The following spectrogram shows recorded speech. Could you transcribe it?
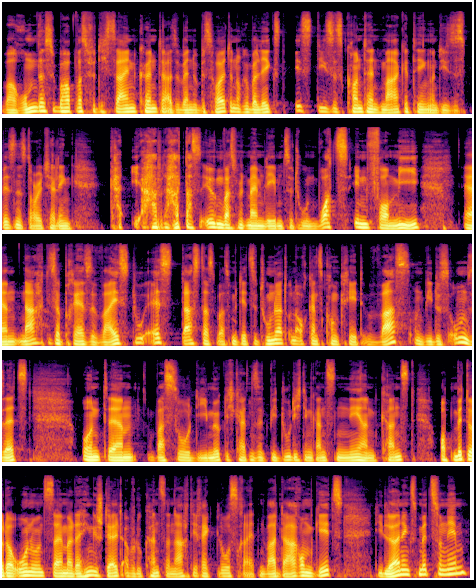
warum das überhaupt was für dich sein könnte. Also wenn du bis heute noch überlegst, ist dieses Content Marketing und dieses Business Storytelling, hat, hat das irgendwas mit meinem Leben zu tun? What's in for me? Ähm, nach dieser Präse weißt du es, dass das was mit dir zu tun hat und auch ganz konkret was und wie du es umsetzt und ähm, was so die Möglichkeiten sind, wie du dich dem Ganzen nähern kannst. Ob mit oder ohne uns sei mal dahingestellt, aber du kannst danach direkt losreiten. War darum geht's, die Learnings mitzunehmen,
